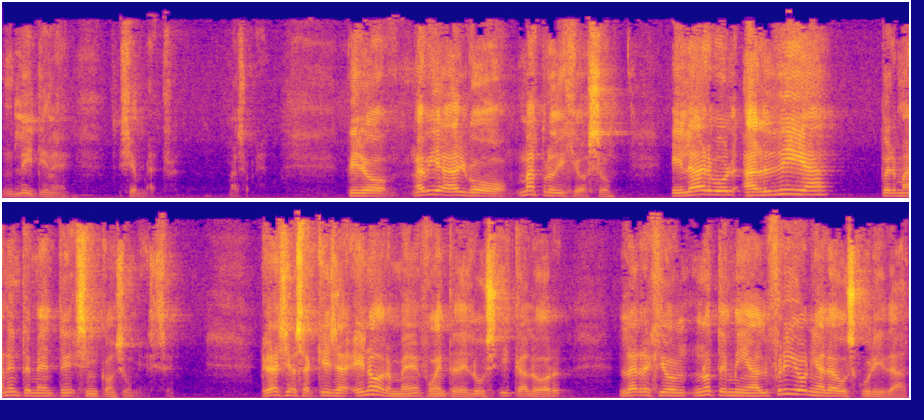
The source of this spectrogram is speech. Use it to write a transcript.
Un li tiene 100 metros, más o menos. Pero había algo más prodigioso. El árbol ardía permanentemente sin consumirse. Gracias a aquella enorme fuente de luz y calor, la región no temía al frío ni a la oscuridad.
